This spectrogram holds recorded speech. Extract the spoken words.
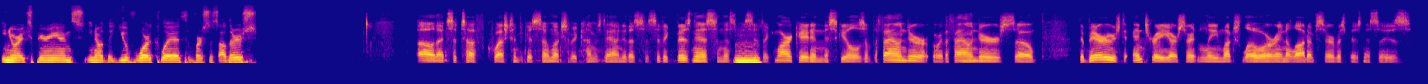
in your experience you know that you've worked with versus others Oh, that's a tough question because so much of it comes down to the specific business and the mm-hmm. specific mm-hmm. market and the skills of the founder or the founders. So the barriers to entry are certainly much lower in a lot of service businesses.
